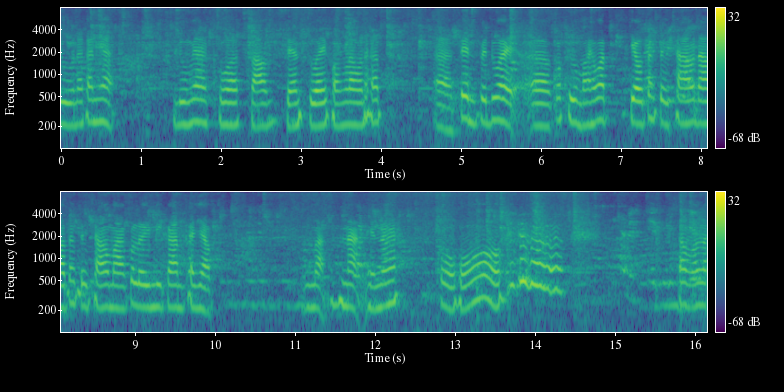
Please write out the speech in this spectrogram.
ดูนะคะเนี่ย ดูแม่ครัวสาวแสนสวยของเรานะครับเออเต้นไปด้วยเออก็คือหมายว่าเกี่ยวตั้งแต่เช้าดาวตั้งแต่เช้ามาก็เลยมีการขยับ หนักหนักเห็นไหมโอ้โหทำอะไร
